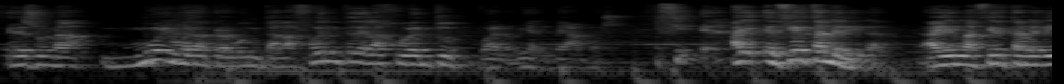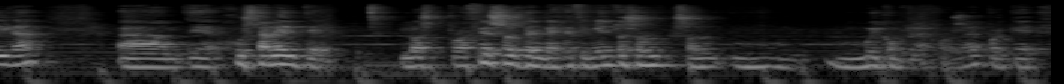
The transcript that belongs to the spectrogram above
Es una muy buena pregunta. La fuente de la juventud. Bueno, bien, veamos. Hay, en cierta medida, hay una cierta medida, ah, eh, justamente los procesos de envejecimiento son, son muy complejos, ¿eh? porque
